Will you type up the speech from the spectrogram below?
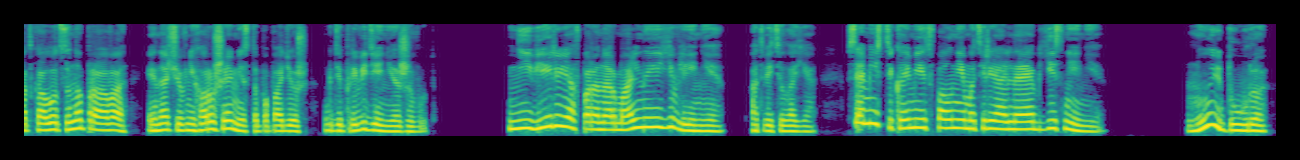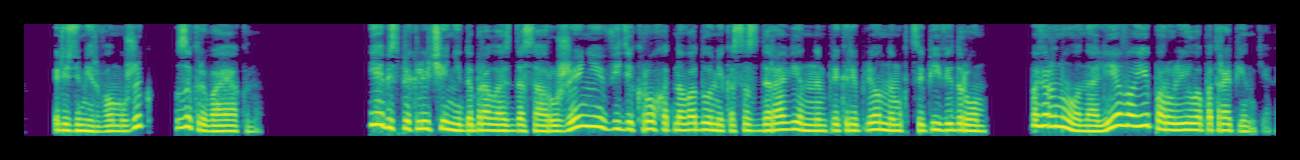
«От колодца направо, иначе в нехорошее место попадешь, где привидения живут». «Не верю я в паранормальные явления», — ответила я. «Вся мистика имеет вполне материальное объяснение». «Ну и дура», — резюмировал мужик, закрывая окно. Я без приключений добралась до сооружения в виде крохотного домика со здоровенным прикрепленным к цепи ведром, Повернула налево и порулила по тропинке.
